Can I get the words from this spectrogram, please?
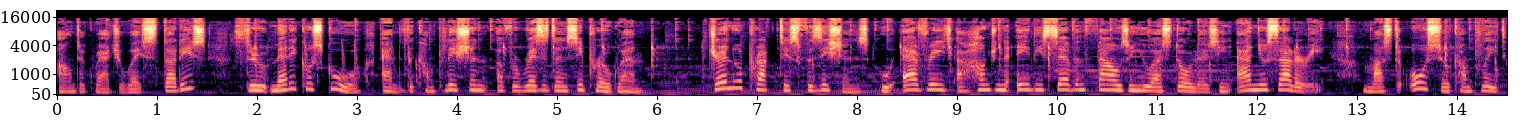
undergraduate studies through medical school and the completion of a residency program. General practice physicians who average 187,000 US dollars in annual salary must also complete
